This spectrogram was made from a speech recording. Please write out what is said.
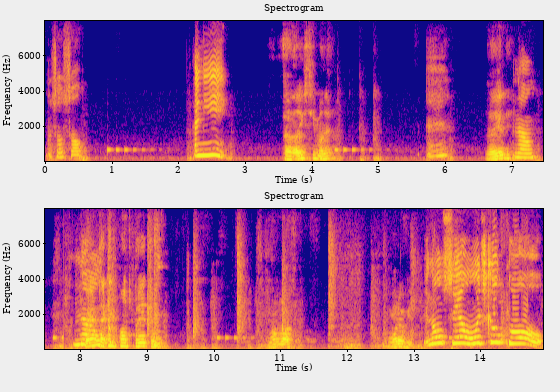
Não sou o sol. Ali! Ah, lá em cima, né? É. Não é ele? Não. Não. Aperta aquele ponto preto. Vamos lá. Agora eu vi. Eu não sei aonde que eu tô.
